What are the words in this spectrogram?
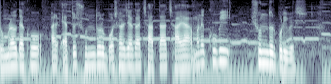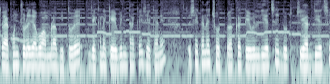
তোমরাও দেখো আর এত সুন্দর বসার জায়গা ছাতা ছায়া মানে খুবই সুন্দর পরিবেশ। তো এখন চলে যাব আমরা ভিতরে যেখানে কেবিন থাকে সেখানে। তো সেখানে ছোট্ট একটা টেবিল দিয়েছে দুটো চেয়ার দিয়েছে।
